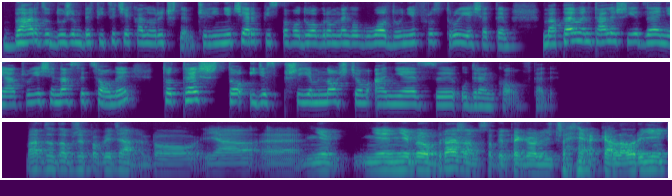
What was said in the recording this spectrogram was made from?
bardzo dużym deficycie kalorycznym, czyli nie cierpi z powodu ogromnego głodu, nie frustruje się tym, ma pełen talerz jedzenia, czuje się nasycony, to też to idzie z przyjemnością, a nie z udręką wtedy. Bardzo dobrze powiedziane, bo ja e, nie, nie, nie wyobrażam sobie tego liczenia kalorii.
